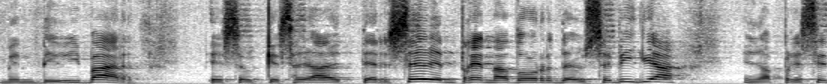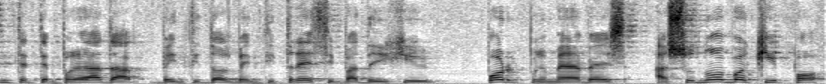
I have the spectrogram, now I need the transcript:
Mendilibar es el que será el tercer entrenador del Sevilla en la presente temporada 22-23 y va a dirigir por primera vez a su nuevo equipo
